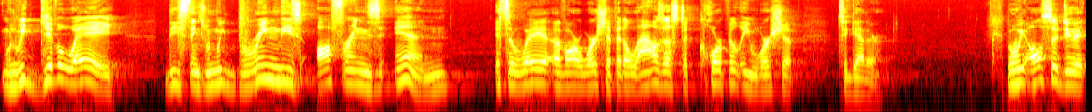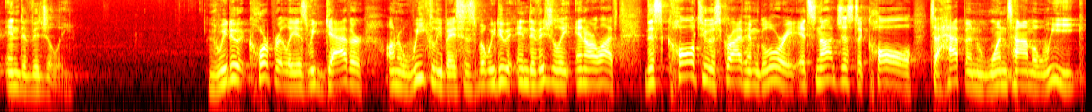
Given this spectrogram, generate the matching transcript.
When we give away these things, when we bring these offerings in, it's a way of our worship. It allows us to corporately worship together. But we also do it individually. We do it corporately as we gather on a weekly basis, but we do it individually in our lives. This call to ascribe Him glory, it's not just a call to happen one time a week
